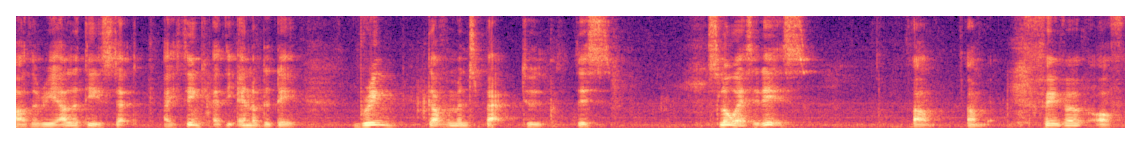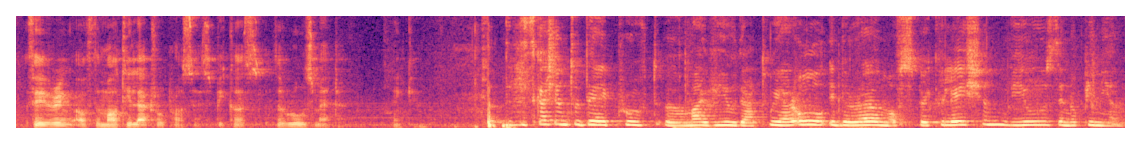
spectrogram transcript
are the realities that I think at the end of the day bring governments back to this slow as it is um, um, favor of favoring of the multilateral process because the rules matter. Thank you. The discussion today proved uh, my view that we are all in the realm of speculation, views, and opinions.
